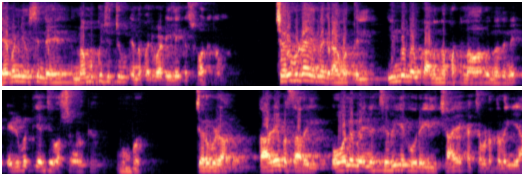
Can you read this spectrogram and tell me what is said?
എ വൺ ന്യൂസിന്റെ നമുക്ക് ചുറ്റും എന്ന പരിപാടിയിലേക്ക് സ്വാഗതം. ചെറുപുഴ എന്ന ഗ്രാമത്തിൽ ഇന്ന് നാം കാണുന്ന പട്ടണമാകുന്നതിന് എഴുപത്തിയഞ്ച് വർഷങ്ങൾക്ക് മുമ്പ്. ചെറുപുഴ താഴെ ബസാറിൽ ഓലമേഞ്ഞ ചെറിയ കൂരയിൽ ചായ കച്ചവടം തുടങ്ങിയ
